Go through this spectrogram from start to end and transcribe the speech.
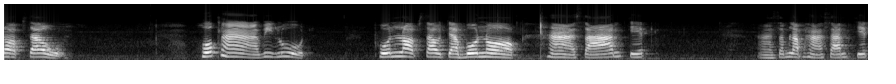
รอบเศร้า หกห้าวิกรูด ผลรอบเศร้าจะโบนออกห้าสามเจ็ดอ่าสำหรับหาสามเจ็ด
